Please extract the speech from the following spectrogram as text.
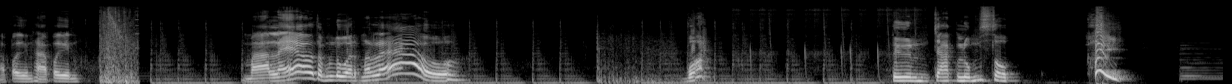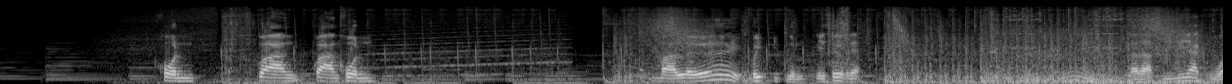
าปืนหาปืน มาแล้วตำรวจมาแล้ว What ตื่นจากหลุมศพ เฮ้ย คนกวางกวางคน มาเลยเฮ้ยมีปืนเลเซอร์ไปเนี่ยระดับนี้ไม่น่ากลัว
